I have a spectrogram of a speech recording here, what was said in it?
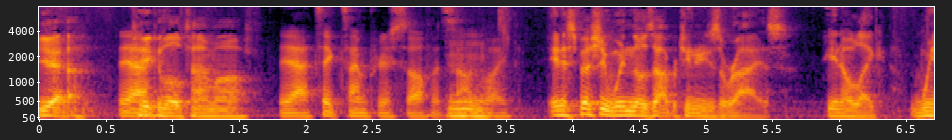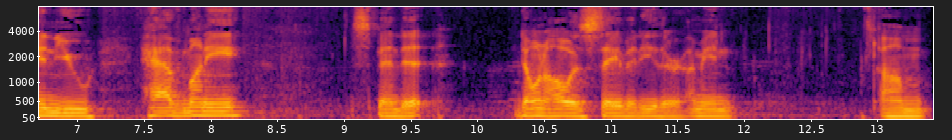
yeah. Yeah. Take a little time off. Yeah. Take time for yourself. It sounds Mm. like. And especially when those opportunities arise. You know, like when you have money, spend it. Don't always save it either. I mean, um,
